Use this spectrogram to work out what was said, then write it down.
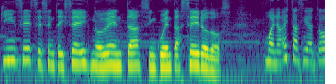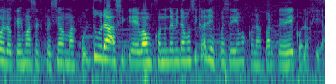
15 66 90 50 02. Bueno, esto ha sido todo lo que es más expresión, más cultura, así que vamos con un temita musical y después seguimos con la parte de ecología.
